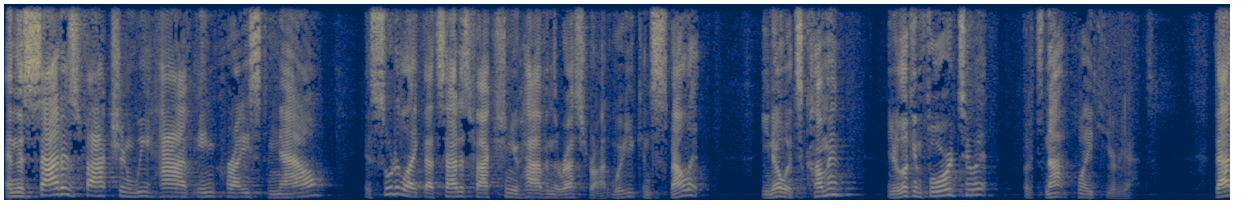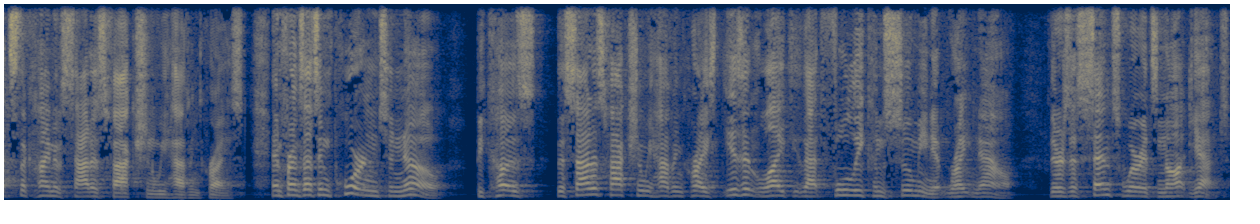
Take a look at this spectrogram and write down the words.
And the satisfaction we have in Christ now is sort of like that satisfaction you have in the restaurant where you can smell it, you know it's coming, you're looking forward to it, but it's not quite here yet. That's the kind of satisfaction we have in Christ. And friends, that's important to know because the satisfaction we have in Christ isn't like that fully consuming it right now. There's a sense where it's not yet.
